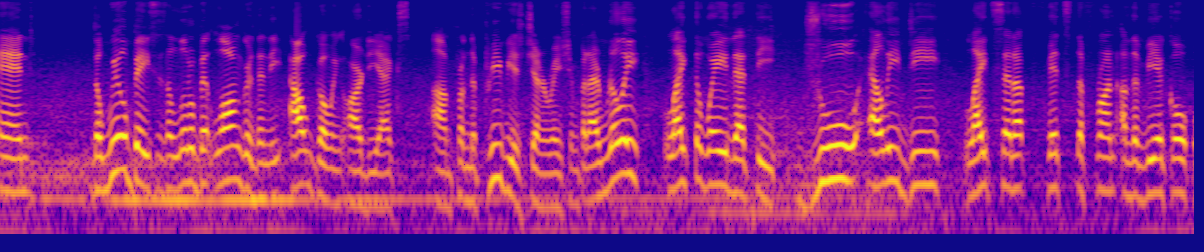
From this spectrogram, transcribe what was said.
and the wheelbase is a little bit longer than the outgoing RDX um, from the previous generation, but I really like the way that the dual LED light setup fits the front of the vehicle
